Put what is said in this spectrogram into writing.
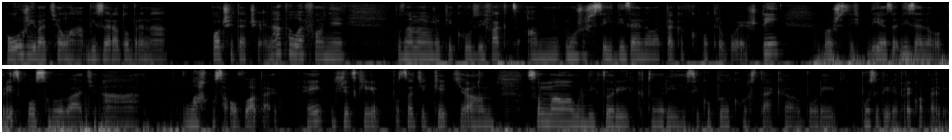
používateľa vyzerá dobre na počítači aj na telefóne. To znamená, že tie kurzy fakt um, môžeš si ich dizajnovať tak, ako potrebuješ ty, môžeš si ich dizajnovo prispôsobovať a ľahko sa ovládajú. Hej? Vždycky v podstate, keď um, som mala ľudí, ktorí, ktorí si kúpili kurz, tak uh, boli pozitívne prekvapení.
